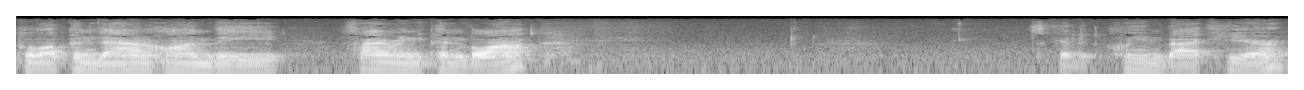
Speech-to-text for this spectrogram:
Go up and down on the firing pin block. Let's get it clean back here.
